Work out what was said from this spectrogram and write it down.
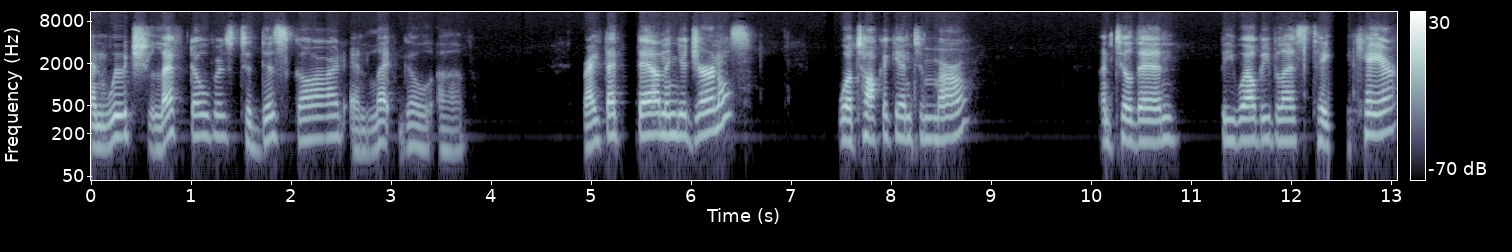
and which leftovers to discard and let go of. Write that down in your journals. We'll talk again tomorrow. Until then, be well, be blessed, take care.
